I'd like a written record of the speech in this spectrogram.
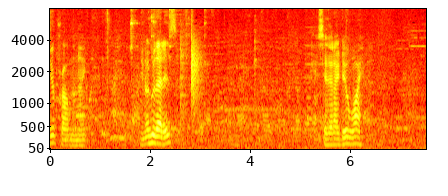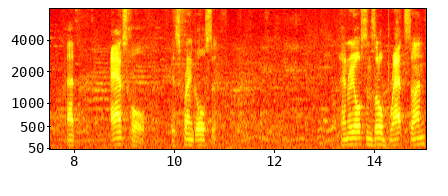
Your problem tonight? You know who that is? Can't say that I do. Why? That asshole is Frank Olsen. Henry Olsen's little brat son.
